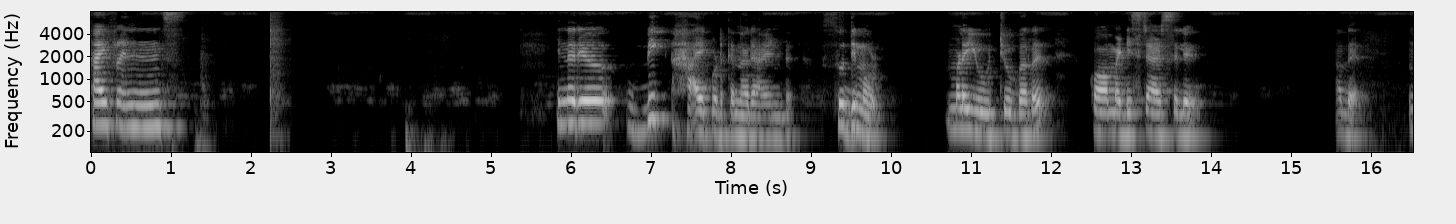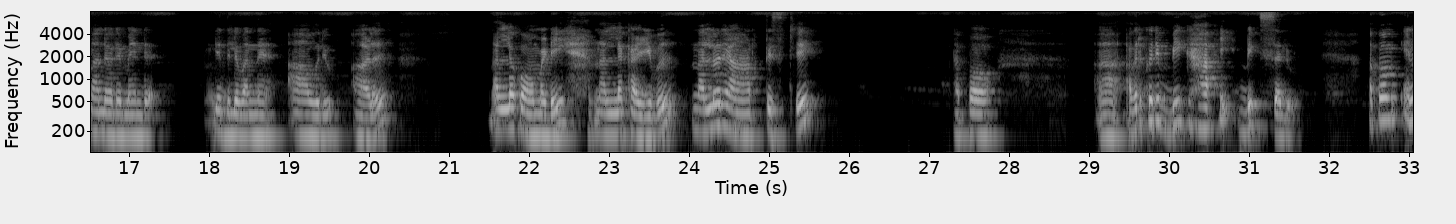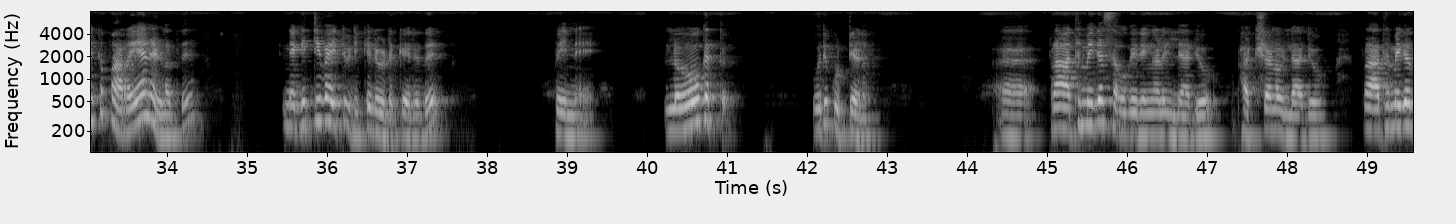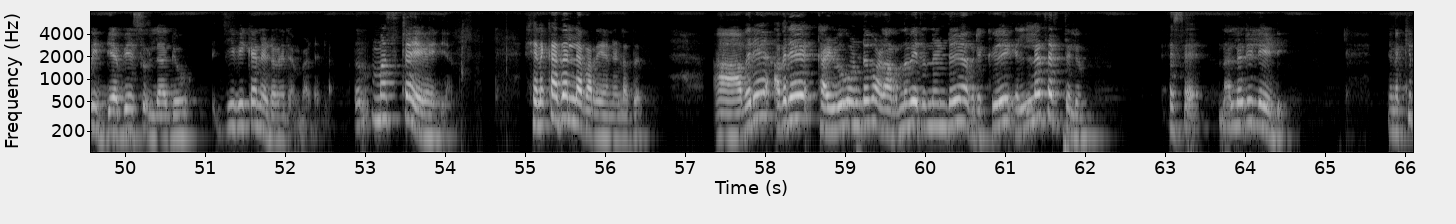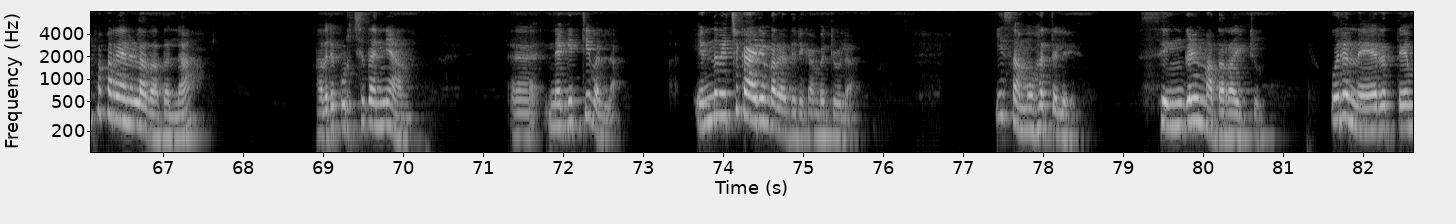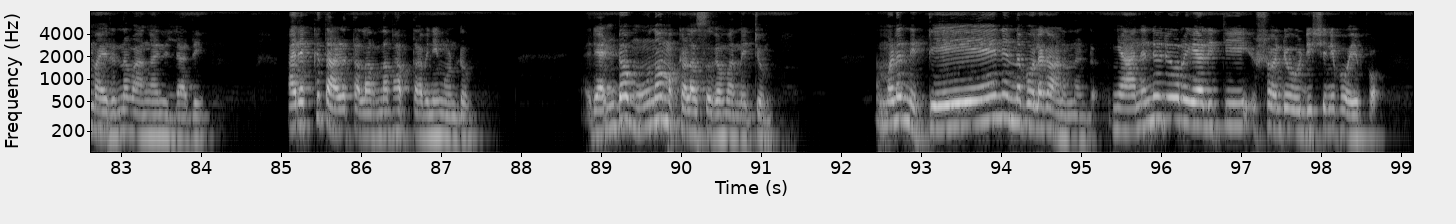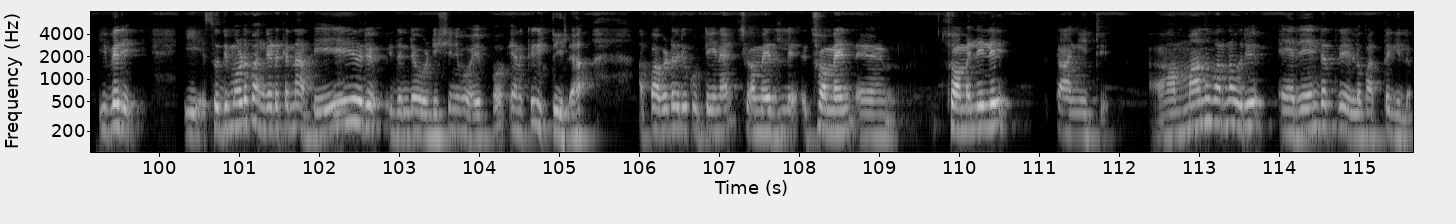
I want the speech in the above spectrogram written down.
Hi friends. ഇന്നൊരു big hi കൊടുക്കുന്ന ഒരാളുണ്ട്. സുതിമോൾ നമ്മളെ യൂട്യൂബർ കോമഡി സ്റ്റാർസിൽ അതെ മനോരമേന്റെ ഇതിൽ വന്ന ആ ഒരു ആൾ. നല്ല കോമഡി നല്ല കഴിവ് നല്ലൊരു ആർട്ടിസ്റ്റ് അപ്പോൾ അവർക്കൊരു ബിഗ് ഹായ് ബിഗ് സല്യൂട്ട് അപ്പം എനിക്ക് പറയാനുള്ളത് നെഗറ്റീവായിട്ട് ഒരിക്കലും എടുക്കരുത്. പിന്നെ ലോകത്ത് ഒരു കുട്ടികളും പ്രാഥമിക സൗകര്യങ്ങളില്ലാതെയോ ഭക്ഷണമില്ലാതെയോ പ്രാഥമിക വിദ്യാഭ്യാസം ഇല്ലാതെയോ ജീവിക്കാൻ ഇടവരാൻ പാടില്ല. അത് മസ്റ്റായ കാര്യമാണ്. പക്ഷെ എനിക്കതല്ല പറയാനുള്ളത്. അവർ അവരെ കഴിവ് കൊണ്ട് വളർന്നു വരുന്നുണ്ട്. അവർക്ക് എല്ലാ തരത്തിലും. എസ് എ നല്ലൊരു ലേഡി എനിക്കിപ്പോൾ പറയാനുള്ളത് അതല്ല. അവരെ കുറിച്ച് തന്നെയാണ്. നെഗറ്റീവ് അല്ല. എന്ന് വെച്ച് കാര്യം പറയാതിരിക്കാൻ പറ്റൂല. ഈ സമൂഹത്തിൽ സിംഗിൾ മദറായിട്ടും ഒരു നേരത്തെ മരുന്ന് വാങ്ങാനില്ലാതെ അരക്ക് താഴെ തളർന്ന ഭർത്താവിനെയും കൊണ്ടും. രണ്ടോ മൂന്നോ മക്കൾ അസുഖം വന്നിട്ടും നമ്മൾ നിത്യേന എന്ന പോലെ കാണുന്നുണ്ട്. ഞാൻ ഒരു റിയാലിറ്റി ഷോന്റെ ഓഡിഷന് പോയപ്പോൾ ഇവർ ഈ സുതിമോട് പങ്കെടുക്കുന്ന അതേ ഒരു ഇതിന്റെ ഓഡിഷന് പോയപ്പോൾ എനിക്ക് കിട്ടിയില്ല. അപ്പോൾ അവിടെ ഒരു കുട്ടീനെ ചുമരിൽ ചുമൻ ചുമലിൽ താങ്ങിയിട്ട് അമ്മ എന്ന് പറഞ്ഞ ഒരു എരേന്റെ അത്രയേ ഉള്ളൂ പത്ത് കിലോ.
